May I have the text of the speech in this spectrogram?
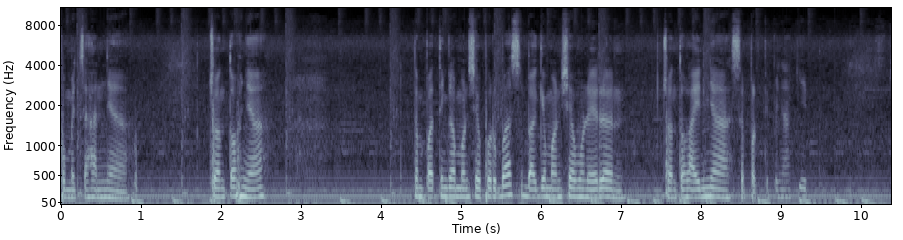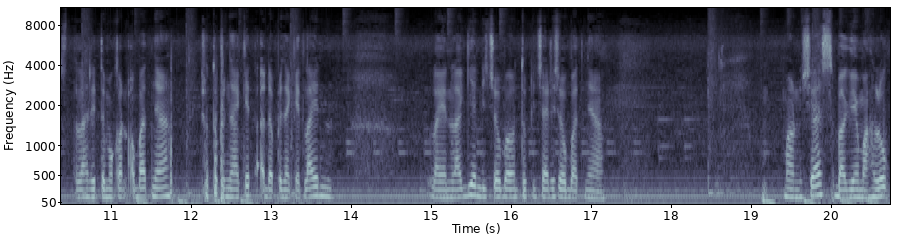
pemecahannya. Contohnya, tempat tinggal manusia purba sebagai manusia modern. Contoh lainnya seperti penyakit. Setelah ditemukan obatnya, suatu penyakit ada penyakit lain lain lagi yang dicoba untuk dicari obatnya manusia sebagai makhluk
